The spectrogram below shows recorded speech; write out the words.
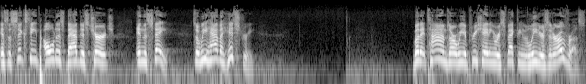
it's the 16th oldest Baptist church in the state. So we have a history. But at times, are we appreciating and respecting the leaders that are over us?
